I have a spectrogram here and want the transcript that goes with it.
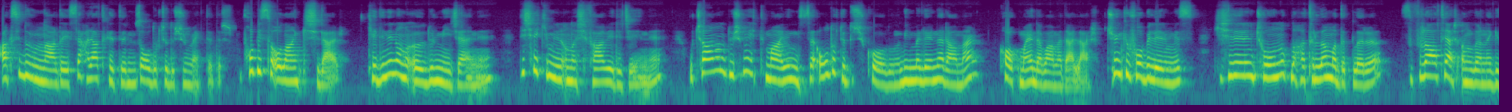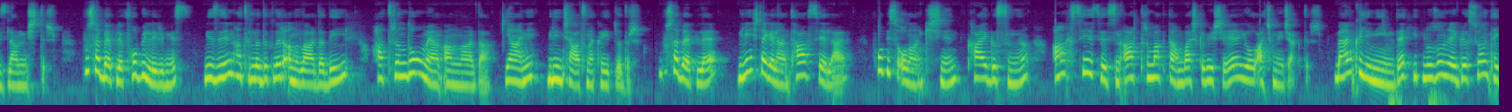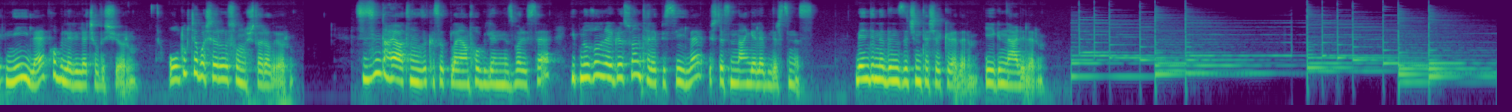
Aksi durumlarda ise hayat kalitemizi oldukça düşürmektedir. Fobisi olan kişiler kedinin onu öldürmeyeceğini, diş hekiminin ona şifa vereceğini, uçağının düşme ihtimalinin ise oldukça düşük olduğunu bilmelerine rağmen korkmaya devam ederler. Çünkü fobilerimiz kişilerin çoğunlukla hatırlamadıkları 0-6 yaş anılarına gizlenmiştir. Bu sebeple fobilerimiz bizlerin hatırladıkları anılarda değil, hatırında olmayan anlarda yani bilinçaltına kayıtlıdır. Bu sebeple bilinçle gelen tavsiyeler fobisi olan kişinin kaygısını, anksiyetesini arttırmaktan başka bir şeye yol açmayacaktır. Ben kliniğimde hipnozun regresyon tekniğiyle fobileriyle çalışıyorum. Oldukça başarılı sonuçlar alıyorum. Sizin de hayatınızı kısıtlayan fobileriniz var ise hipnozun regresyon terapisiyle üstesinden gelebilirsiniz. Beni dinlediğiniz için teşekkür ederim. İyi günler dilerim.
